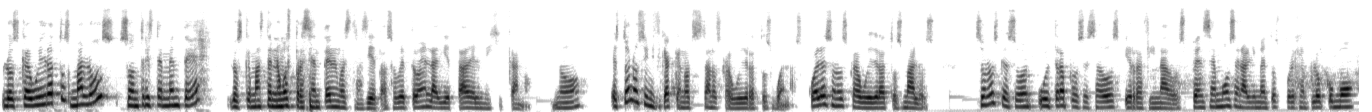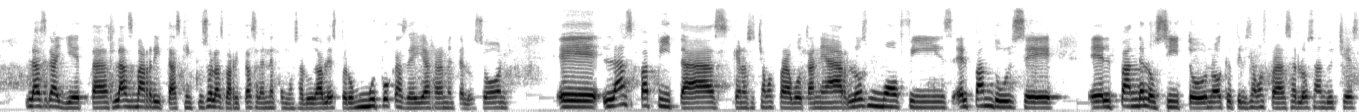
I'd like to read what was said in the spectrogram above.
los carbohidratos malos son tristemente los que más tenemos presente en nuestras dietas, sobre todo en la dieta del mexicano, ¿no? Esto no significa que no existan los carbohidratos buenos. ¿Cuáles son los carbohidratos malos? Son los que son ultraprocesados y refinados. Pensemos en alimentos, por ejemplo, como las galletas, las barritas, que incluso las barritas se venden como saludables, pero muy pocas de ellas realmente lo son. Eh, las papitas que nos echamos para botanear, los muffins, el pan dulce, el pan del osito, ¿no? Que utilizamos para hacer los sándwiches.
